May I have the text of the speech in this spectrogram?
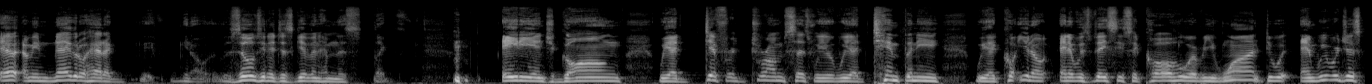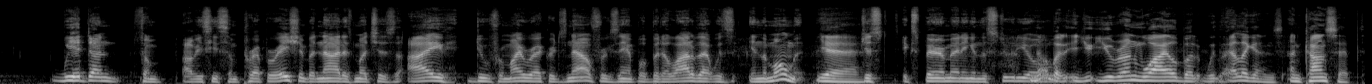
I mean, Negro had a, you know, Zildjian had just given him this like 80 inch gong. We had different drum sets. We we had timpani. We had you know, and it was basically said call whoever you want, do it. And we were just we had done some obviously some preparation, but not as much as I do for my records now, for example. But a lot of that was in the moment, yeah. just experimenting in the studio. no, but you you run wild, but with elegance and concept.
